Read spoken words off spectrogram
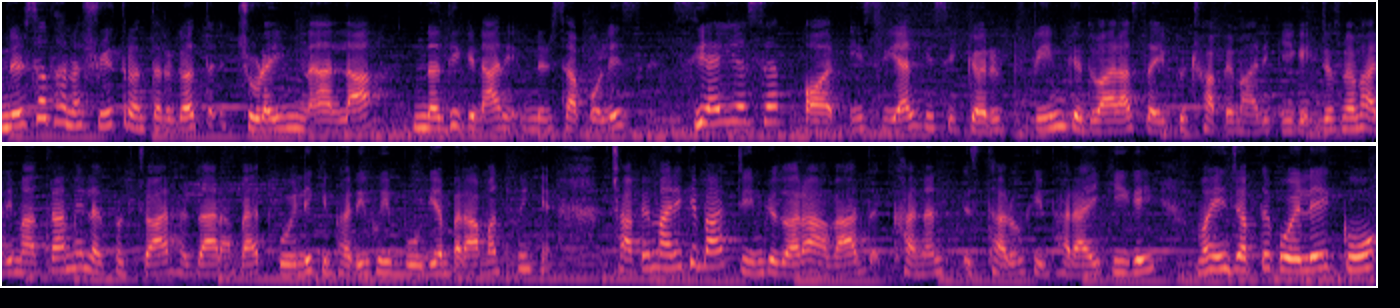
निरसा थाना क्षेत्र अंतर्गत चुड़ई नाला नदी किनारे निरसा पुलिस सीआईएसएफ और ईसीएल की सिक्योरिटी टीम के द्वारा संयुक्त छापेमारी की गई, जिसमें भारी मात्रा में लगभग चार हज़ार अवैध कोयले की भरी हुई बोरियाँ बरामद हुई हैं। छापेमारी के बाद टीम के द्वारा अवैध खनन स्थलों की भराई की गई। वहीं जब्त कोयले को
